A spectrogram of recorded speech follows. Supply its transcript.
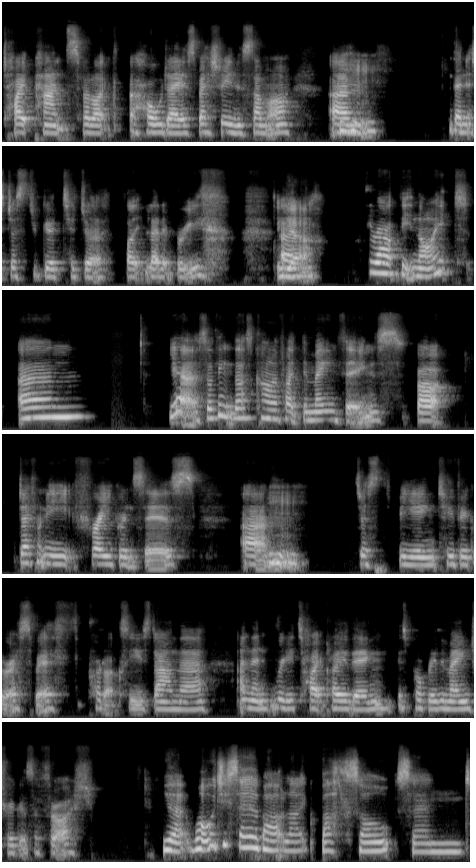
tight pants for like a whole day, especially in the summer, um, Mhm. Then it's just good to just like let it breathe yeah. um, throughout the night. Um, yeah, so I think that's kind of like the main things, but definitely fragrances, um, Mhm. just being too vigorous with products used down there, and then really tight clothing is probably the main triggers of thrush. Yeah. What would you say about like bath salts and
